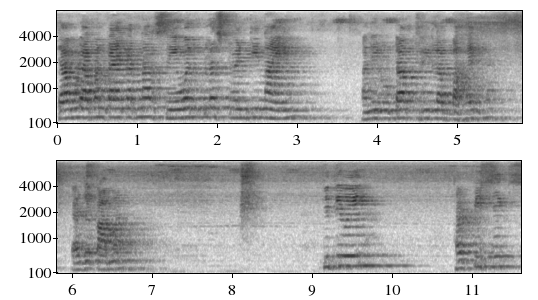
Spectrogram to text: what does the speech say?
त्यामुळे आपण काय करणार? सेवन प्लस ट्वेंटी नाईन आणि रूट ऑफ़ थ्रीला बाहेर घ्या. कॉमन किती होईल? थर्टी सिक्स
